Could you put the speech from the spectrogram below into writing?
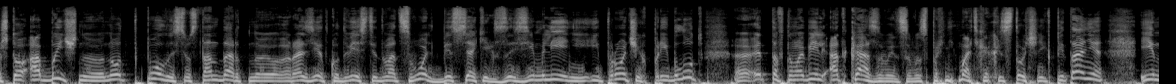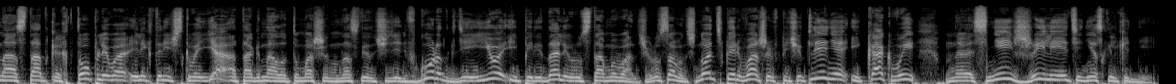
что обычную, ну вот полностью стандартную розетку 220 вольт, без всяких заземлений и прочих приблуд, э, этот автомобиль отказывается воспринимать как источник питания, и на остатках топлива электрического я отогнал эту машину на следующий день в город, где ее и передали Рустаму Ивановичу. Рустам Иванович, ну а теперь ваши впечатления и как вы э, с ней жили эти несколько дней?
